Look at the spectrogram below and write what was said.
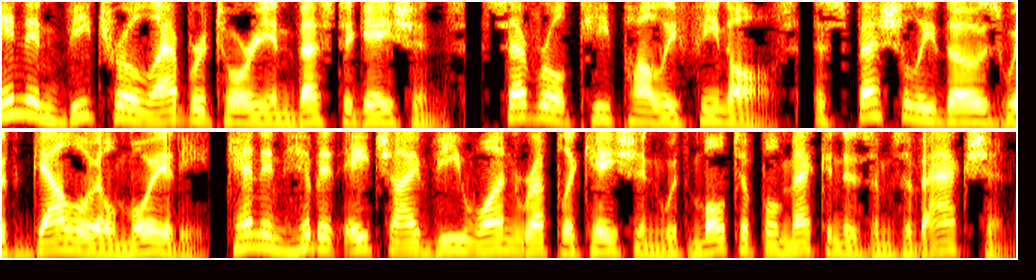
In in vitro laboratory investigations, several tea polyphenols, especially those with galloyl moiety, can inhibit HIV-1 replication with multiple mechanisms of action.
